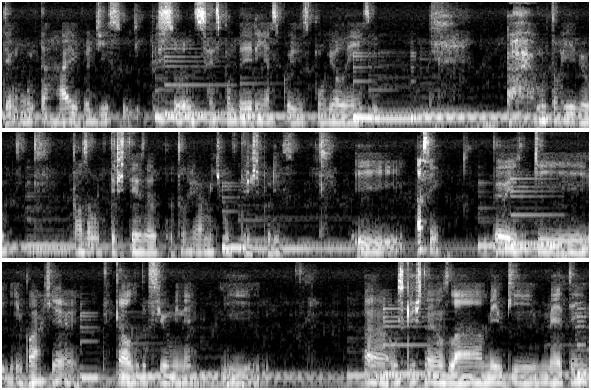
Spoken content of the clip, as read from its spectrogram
tenho muita raiva disso, de pessoas responderem as coisas com violência. Ah, muito horrível. Causa muita tristeza. Eu, eu tô realmente muito triste por isso. E, assim, beleza, que em parte é causa do filme, né? E uh, os cristãos lá meio que metem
